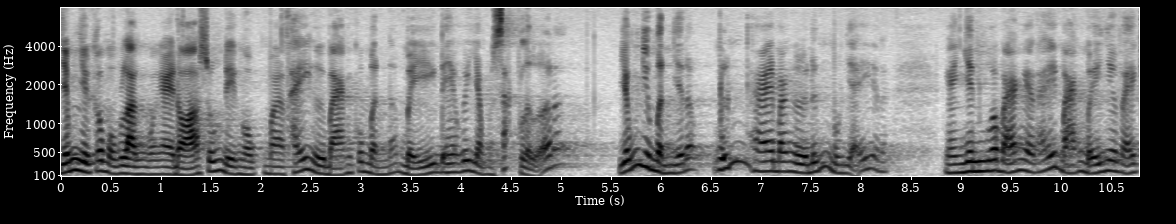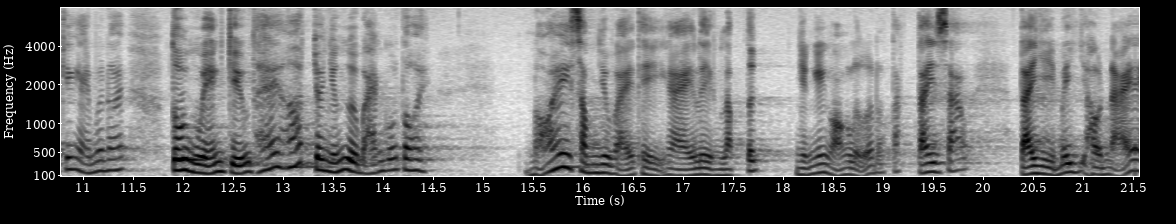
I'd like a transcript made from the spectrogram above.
Giống như có một lần mà ngài đọa xuống địa ngục mà thấy người bạn của mình nó bị đeo cái dòng sắt lửa đó, giống như mình vậy đó, đứng hai ba người đứng một dãy vậy đó. Ngài nhìn qua bạn, ngài thấy bạn bị như vậy, cái ngài mới nói tôi nguyện chịu thế hết cho những người bạn của tôi. Nói xong như vậy thì ngài liền lập tức những cái ngọn lửa đó tắt. Tay sao? Tại vì bây hồi nãy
